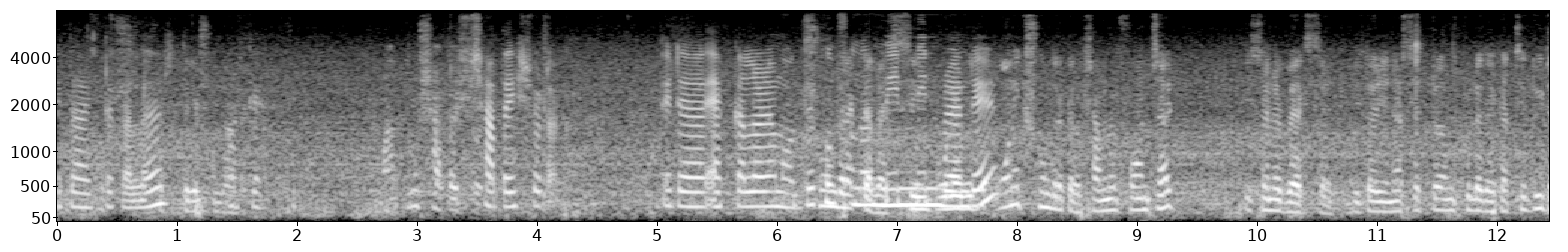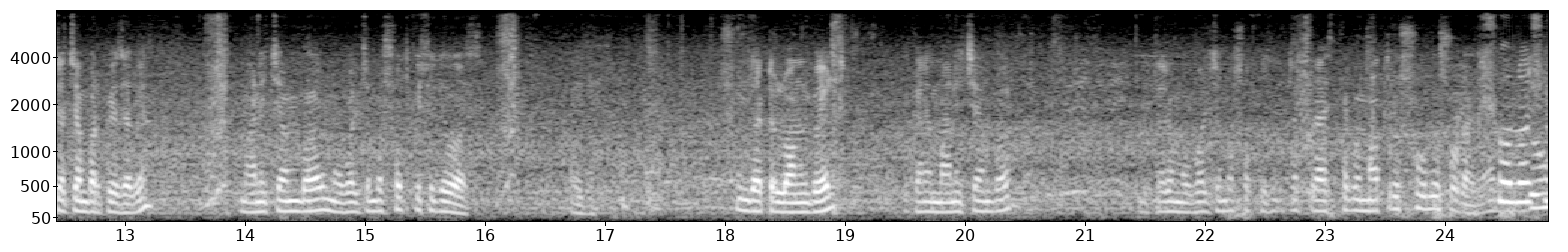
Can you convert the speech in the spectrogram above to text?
এটা কালার থেকে সুন্দর। ওকে মাত্র 2700 সাতাইশশো টাকা। এটা এক কালারের মধ্যে খুব সুন্দর মিন মিন ব্র্যান্ডের অনেক সুন্দর একটা সামনে ফ্রন্ট সাইড পিছনে ব্যাক সাইড ভিতরে ইনার সাইডটা আমি খুলে দেখাচ্ছি দুইটা চেম্বার পেয়ে যাবেন। মানি চেম্বার মোবাইল চেম্বার সব কিছু দেওয়া আছে। এই যে সুন্দর একটা লং বেল্ট এখানে মানি চেম্বার ভিতরে মোবাইল চেম্বার সব কিছু এটা প্রাইস থাকবে মাত্র ষোলোশো টাকা। 1600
